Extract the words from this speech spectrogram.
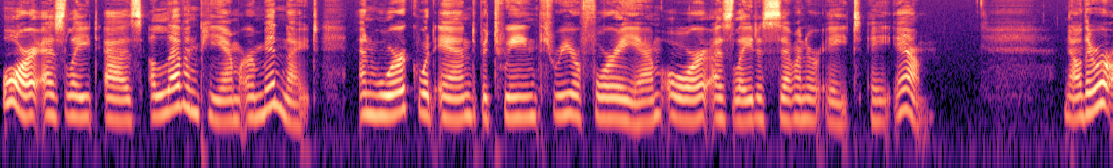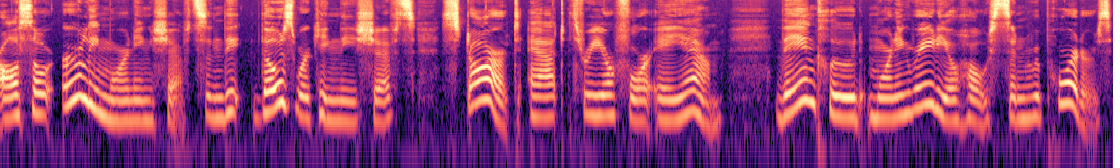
or as late as 11 p.m. or midnight, and work would end between 3 or 4 a.m. or as late as 7 or 8 a.m. Now, there are also early morning shifts, and the, those working these shifts start at 3 or 4 a.m. They include morning radio hosts and reporters,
